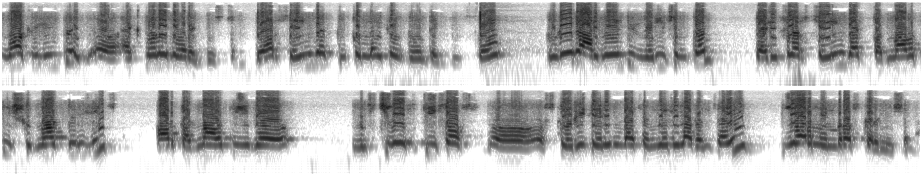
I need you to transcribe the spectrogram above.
not willing to uh, acknowledge our existence. They are saying that people like us don't exist. So today the argument is very simple. That if you are saying that Padmavati should not be released or Padmavati is a mischievous piece of uh, storytelling by Sanjay Leela Bhansali, you are a member of Karni Sena.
